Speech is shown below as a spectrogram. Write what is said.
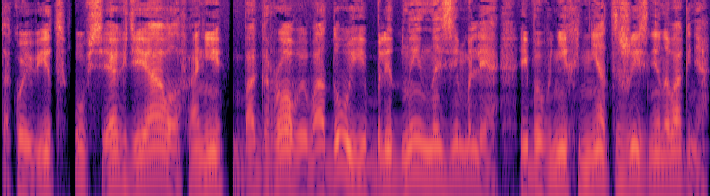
Такой вид у всех дьяволов. Они багровы в аду и бледны на земле, ибо в них нет жизненного огня,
